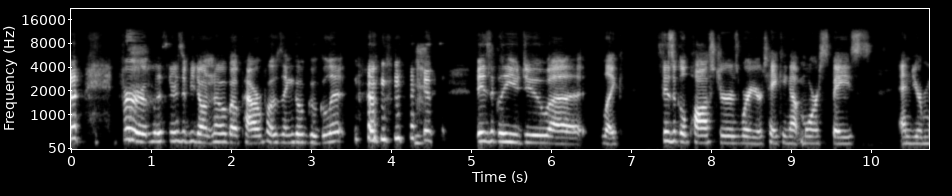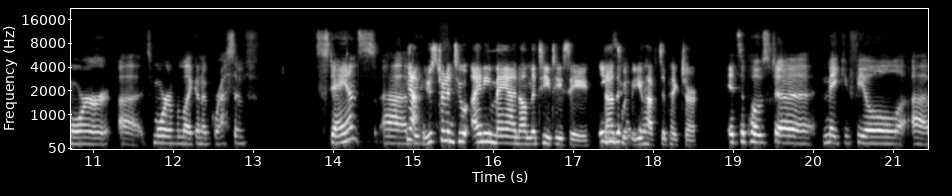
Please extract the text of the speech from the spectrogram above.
for listeners, if you don't know about power posing, go Google it. it's basically you do uh, like physical postures where you're taking up more space and you're more. Uh, it's more of like an aggressive stance. Uh, yeah, you just turn into any man on the TTC. That's what you have to picture. It's supposed to make you feel uh,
